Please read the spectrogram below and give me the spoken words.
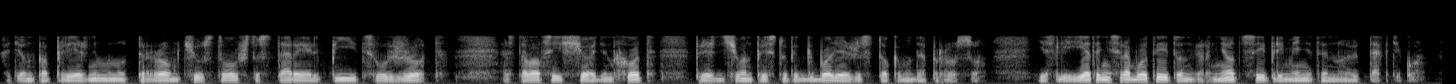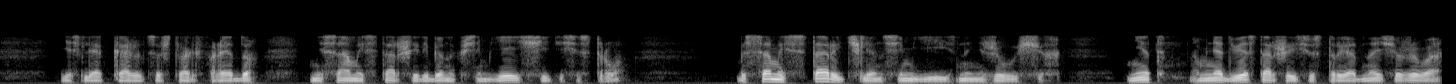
хотя он по-прежнему нутром чувствовал, что старый альпиец лжет. Оставался еще один ход, прежде чем он приступит к более жестокому допросу. Если и это не сработает, он вернется и применит иную тактику. Если окажется, что Альфредо не самый старший ребенок в семье, ищите сестру. Вы самый старый член семьи из ныне живущих? Нет, у меня две старшие сестры, одна еще жива.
